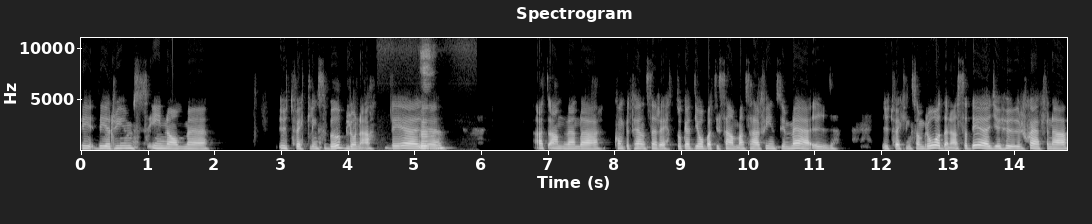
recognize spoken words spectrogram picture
det, det, ryms inom eh, utvecklingsbubblorna. Det är mm. att använda kompetensen rätt och att jobba tillsammans här finns ju med i utvecklingsområdena. Så det är ju hur cheferna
